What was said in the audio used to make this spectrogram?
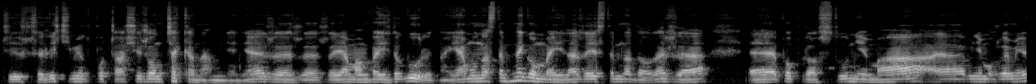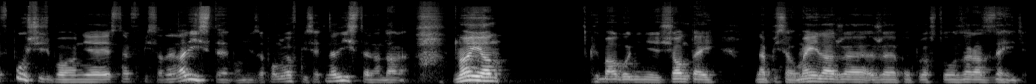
czy już 40 minut po czasie, że on czeka na mnie, nie? Że, że, że ja mam wejść do góry. No i ja mu następnego maila, że jestem na dole, że po prostu nie ma, nie może mnie wpuścić, bo nie jestem wpisany na listę, bo mnie zapomniał wpisać na listę na dole. No i on chyba o godzinie 10 napisał maila, że, że po prostu on zaraz zejdzie.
